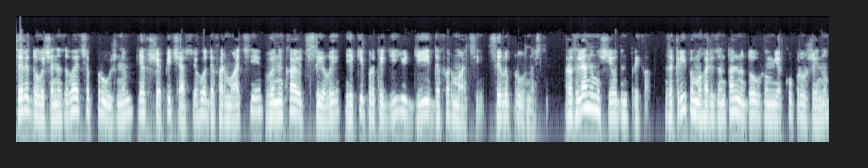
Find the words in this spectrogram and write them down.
Середовище називається пружним, якщо під час його деформації виникають сили, які протидіють дії деформації, сили пружності. Розглянемо ще один приклад. Закріпимо горизонтально довгу м'яку пружину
